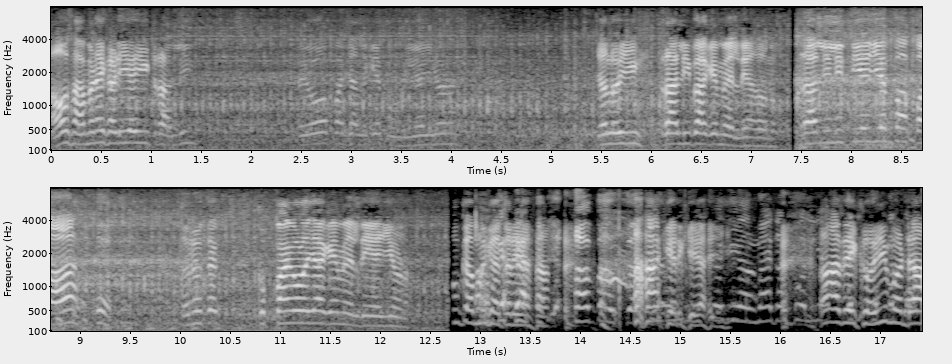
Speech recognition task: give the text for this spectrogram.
ਆਓ ਸਾਹਮਣੇ ਖੜੀ ਹੈ ਜੀ ਟਰਾਲੀ। ਤੇ ਉਹ ਆਪਾਂ ਚੱਲ ਕੇ ਪਾਉਣੀ ਆ ਜੀ ਹੁਣ। ਚਲੋ ਜੀ ਟਰਾਲੀ ਪਾ ਕੇ ਮਿਲਦੇ ਆ ਤੁਹਾਨੂੰ। ਟਰਾਲੀ ਲਿੱਤੀ ਹੈ ਜੀ ਆਪਾਂ ਪਾ ਤੁਹਾਨੂੰ ਤੇ ਕੁੱਪਾਂ ਕੋਲ ਜਾ ਕੇ ਮਿਲਦੇ ਆ ਜੀ ਹੁਣ। ਕੰਮ ਖਤਰੇ ਵਾਲਾ ਆ ਆ ਗਿਰ ਗਿਆ ਜੀ। ਮੈਂ ਕਦ ਬੋਲੀ ਆ ਦੇਖੋ ਜੀ ਮੁੰਡਾ।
